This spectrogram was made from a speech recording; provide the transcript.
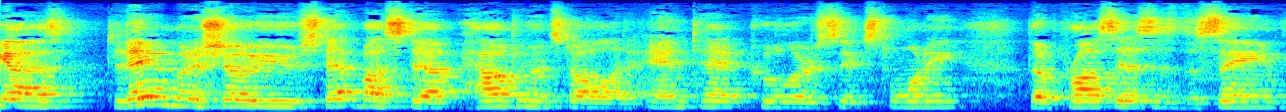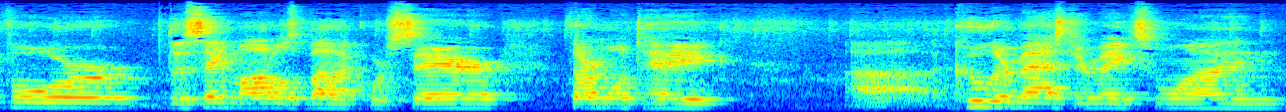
guys, today I'm going to show you step by step how to install an Antec Kuhler 620. The process is the same for the same models by Corsair, Thermaltake, uh, Cooler Master makes one.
